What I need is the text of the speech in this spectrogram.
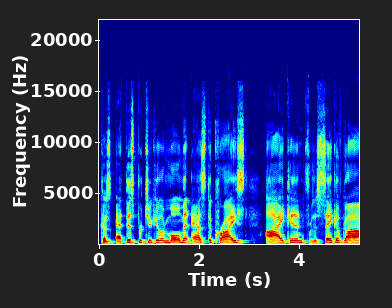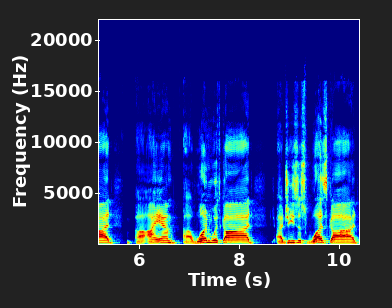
because at this particular moment, as the Christ, I can, for the sake of God, uh, I am uh, one with God. Uh, Jesus was God,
